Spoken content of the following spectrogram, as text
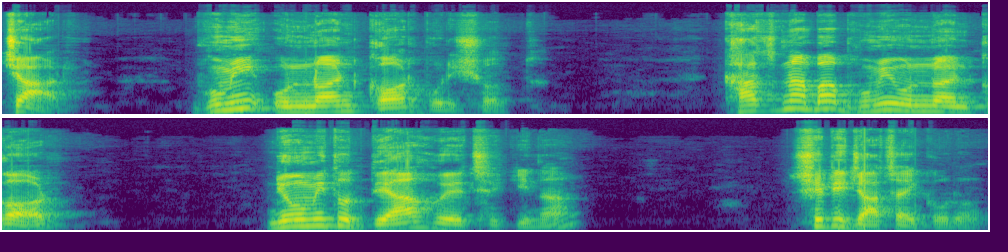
চার, ভূমি উন্নয়ন কর পরিশোধ খাজনা বা ভূমি উন্নয়ন কর নিয়মিত দেয়া হয়েছে কিনা সেটি যাচাই করুন।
